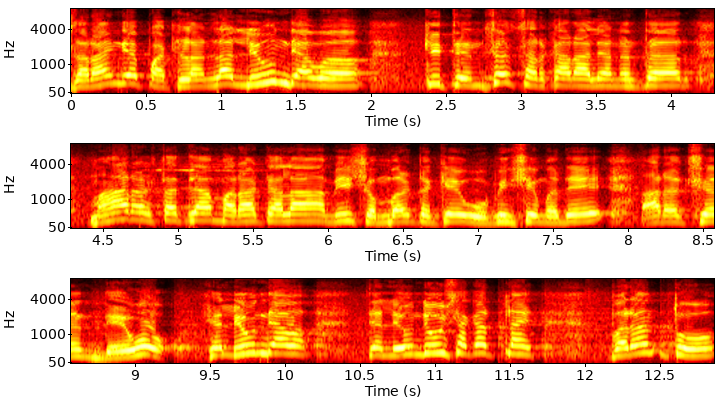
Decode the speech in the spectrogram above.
जरांगे पाटलांना लिहून द्यावं की त्यांचं सरकार आल्यानंतर महाराष्ट्रातल्या मराठ्याला आम्ही शंभर टक्के ओबीसीमध्ये आरक्षण देवो हे लिहून द्यावं. ते लिहून देऊ शकत नाहीत. परंतु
